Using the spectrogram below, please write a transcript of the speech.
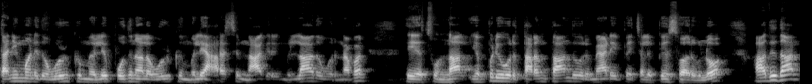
தனி மனித ஒழுக்கம் இல்லை பொதுநல ஒழுக்கம் இல்லை அரசியல் நாகரிகம் இல்லாத ஒரு நபர் சொன்னால் எப்படி ஒரு தரம் தாழ்ந்த ஒரு மேடை பேச்சாளர் பேசுவார்களோ அதுதான்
